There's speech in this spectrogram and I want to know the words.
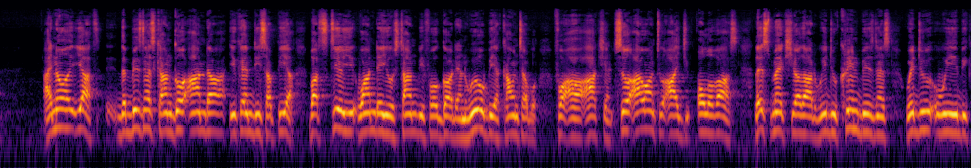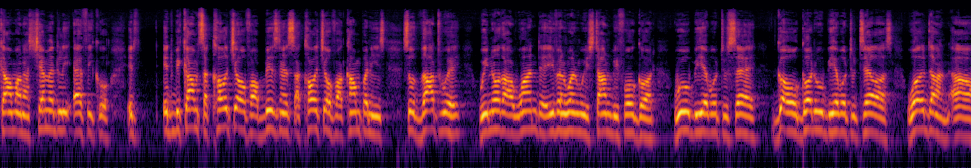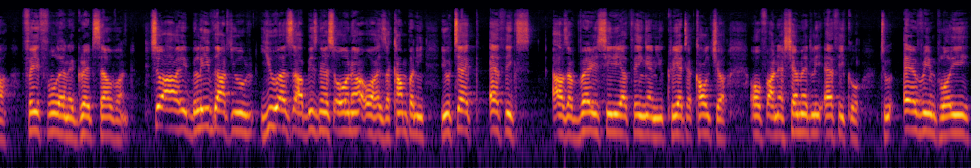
I know, yeah, the business can go under, you can disappear, but still, you, one day you stand before God and we will be accountable for our actions. So I want to urge all of us, let's make sure that we do clean business, we do, we become unashamedly ethical. It, it becomes a culture of our business, a culture of our companies. So that way, we know that one day, even when we stand before God, we'll be able to say, God, God will be able to tell us, well done, uh, faithful and a great servant. So I believe that you, you as a business owner or as a company, you take ethics as a very serious thing and you create a culture of unashamedly ethical to every employee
